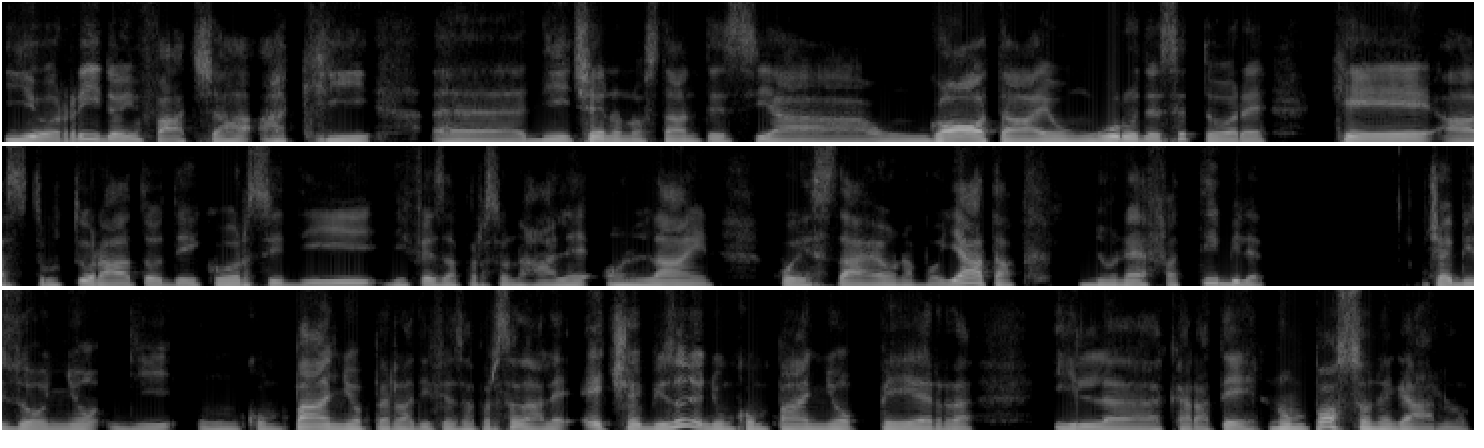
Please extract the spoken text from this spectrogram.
io rido in faccia a chi eh, dice, nonostante sia un gota e un guru del settore, che ha strutturato dei corsi di difesa personale online. Questa è una boiata, non è fattibile c'è bisogno di un compagno per la difesa personale e c'è bisogno di un compagno per il karate, non posso negarlo.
